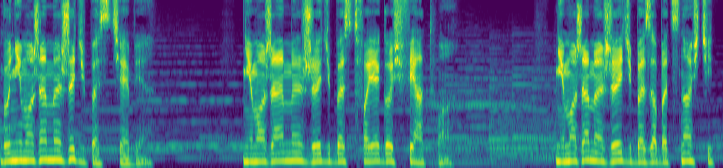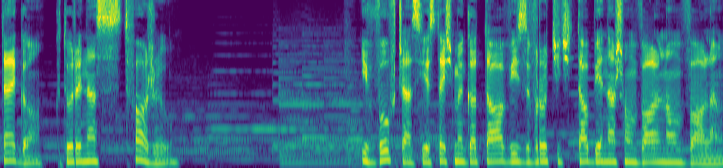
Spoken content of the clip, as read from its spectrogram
Bo nie możemy żyć bez Ciebie. Nie możemy żyć bez Twojego światła. Nie możemy żyć bez obecności tego, który nas stworzył. I wówczas jesteśmy gotowi zwrócić Tobie naszą wolną wolę.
